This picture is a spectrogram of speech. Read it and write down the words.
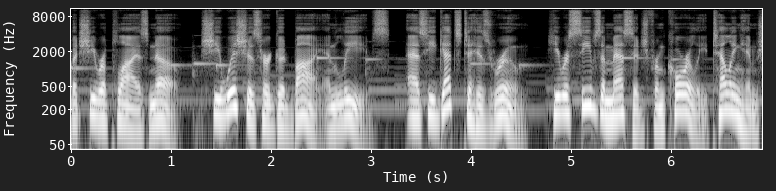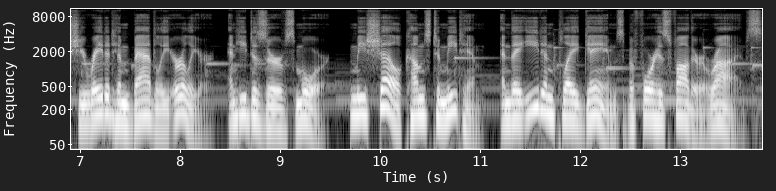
but she replies no. She wishes her goodbye and leaves. As he gets to his room, he receives a message from Coralie telling him she rated him badly earlier, and he deserves more. Michel comes to meet him, and they eat and play games before his father arrives.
